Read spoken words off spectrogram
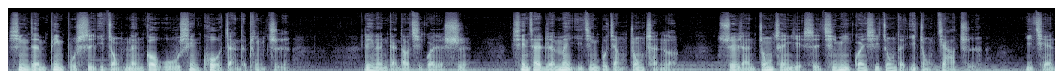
信任并不是一种能够无限扩展的品质。令人感到奇怪的是，现在人们已经不讲忠诚了。虽然忠诚也是亲密关系中的一种价值，以前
